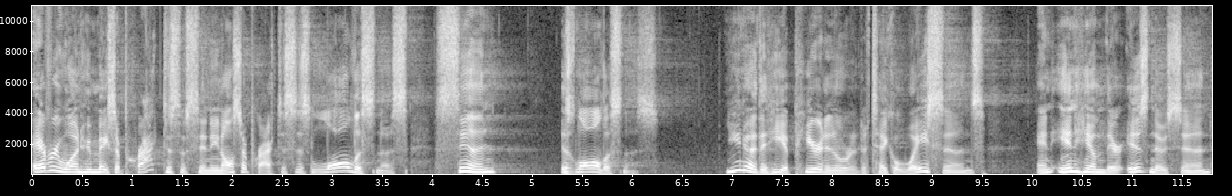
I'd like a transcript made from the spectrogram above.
Everyone who makes a practice of sinning also practices lawlessness. Sin is lawlessness. You know that he appeared in order to take away sins, and in him there is no sin.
